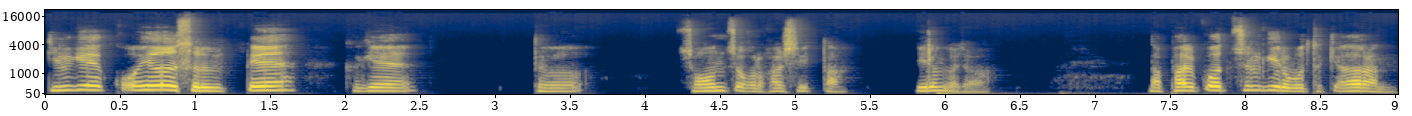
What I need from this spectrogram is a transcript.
길게 꼬였을 때 그게 더 좋은 쪽으로 갈 수 있다. 이런 거죠. 나팔꽃 줄기로부터 깨달은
